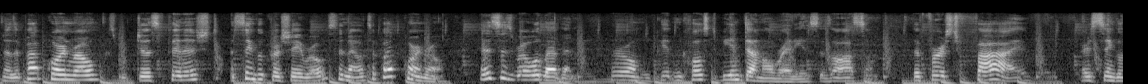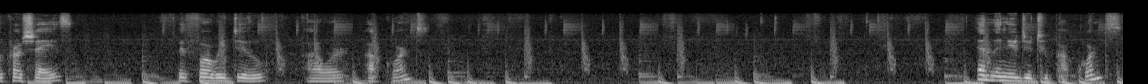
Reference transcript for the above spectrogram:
Another popcorn row, because we've just finished a single crochet row, so now it's a popcorn row. This is row 11. We're getting close to being done already. This is awesome. The first five are single crochets before we do our popcorns. And then you do two popcorns.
